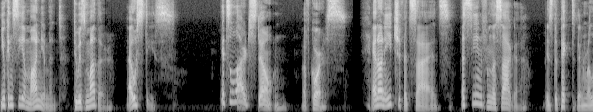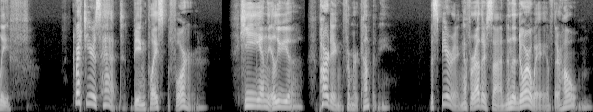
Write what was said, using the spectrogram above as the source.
you can see a monument to his mother, Asdis. It's a large stone, of course, and on each of its sides a scene from the saga is depicted in relief. Grettir's head being placed before her, he and Ilya parting from her company, the spearing of her other son in the doorway of their home,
